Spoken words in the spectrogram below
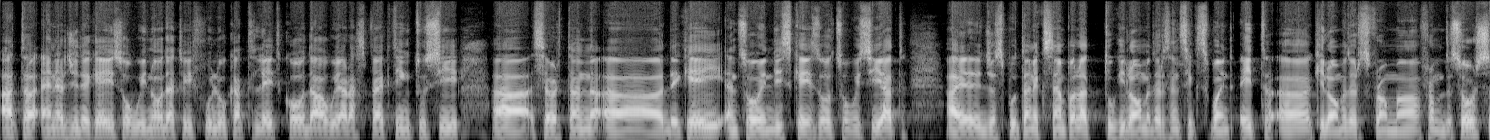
at uh, energy decay. So we know that if we look at late coda, we are expecting to see uh, certain uh, decay. And so in this case also we see at, I just put an example at two kilometers and 6.8 uh, kilometers from, uh, from the source.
